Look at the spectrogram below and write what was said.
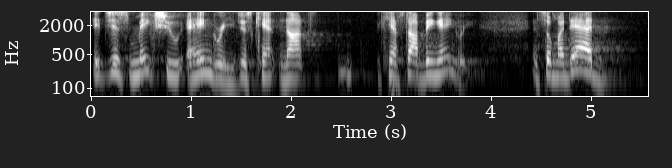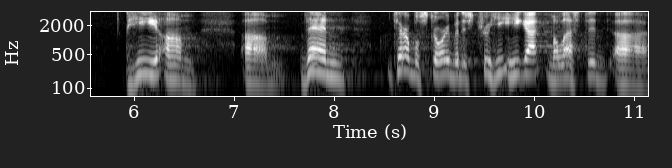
it just makes you angry. You just can't not, you can't stop being angry. And so my dad, he um, um, then, terrible story, but it's true. He, he got molested uh,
